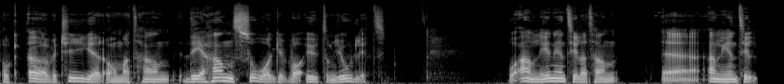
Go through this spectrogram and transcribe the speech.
och övertygad om att han, det han såg var utomjordligt. Och anledningen till att han, eh, anledningen till,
